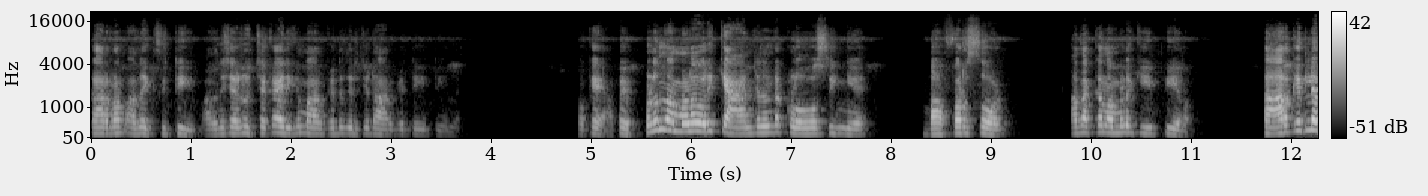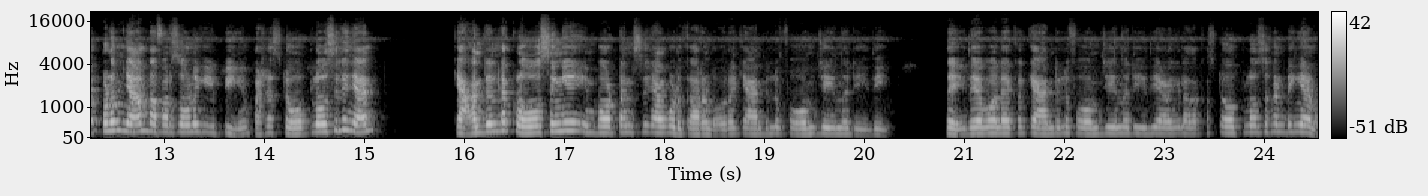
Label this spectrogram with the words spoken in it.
കാരണം അത് എക്സിറ്റ് ചെയ്യും. അതിനുശേഷം ഉച്ചക്കായിരിക്കും മാർക്കറ്റ് തിരിച്ച് ടാർഗറ്റ് ഹിറ്റ് ചെയ്യുന്നത് ഓക്കെ അപ്പോൾ എപ്പോഴും നമ്മൾ ഒരു ക്യാൻഡലിന്റെ ക്ലോസിങ് ബഫർ സോൺ അതൊക്കെ നമ്മൾ കീപ്പ് ചെയ്യണം. ടാർഗറ്റിൽ എപ്പോഴും ഞാൻ ബഫർ സോൺ കീപ്പ് ചെയ്യും. പക്ഷേ സ്റ്റോപ്പ് ലോസിൽ ഞാൻ ക്യാൻഡലിന്റെ ക്ലോസിങ് ഇമ്പോർട്ടൻസ് ഞാൻ കൊടുക്കാറുണ്ട്. ഓരോ ക്യാൻഡിൽ ഫോം ചെയ്യുന്ന രീതി. ഇതേപോലെയൊക്കെ ക്യാൻഡിൽ ഫോം ചെയ്യുന്ന രീതിയാണെങ്കിൽ അതൊക്കെ സ്റ്റോപ്പ് ലോസ് ഹണ്ടിങ് ആണ്.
